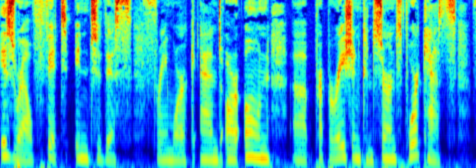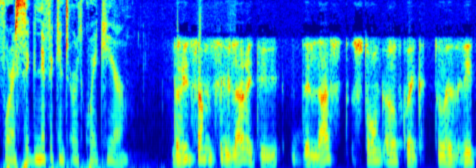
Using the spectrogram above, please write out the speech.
Israel fit into this framework and our own uh, preparation concerns, forecasts for a significant earthquake here? There is some similarity. The last strong earthquake to have hit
